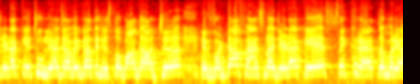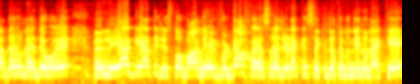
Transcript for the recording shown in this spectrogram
ਜਿਹੜਾ ਕਿ ਝੂਲਿਆ ਜਾਵੇਗਾ ਤੇ ਜਿਸ ਤੋਂ ਬਾਅਦ ਅੱਜ ਇਹ ਵੱਡਾ ਫੈਸਲਾ ਜਿਹੜਾ ਕਿ ਸਿੱਖ ਰਹਿਤ ਮਰਿਆਦਾ ਨੂੰ ਲੈਂਦੇ ਹੋਏ ਲਿਆ ਗਿਆ ਤੇ ਜਿਸ ਤੋਂ ਬਾਅਦ ਇਹ ਵੱਡਾ ਫੈਸਲਾ ਜਿਹੜਾ ਕਿ ਸਿੱਖ ਜਥੇਬੰਦੀਆਂ ਨੂੰ ਲੈ ਕੇ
